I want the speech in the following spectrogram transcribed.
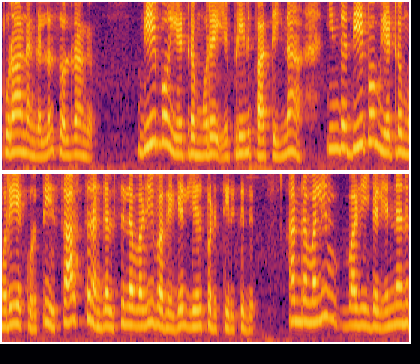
புராணங்களில் சொல்கிறாங்க தீபம் ஏற்ற முறை எப்படின்னு பார்த்தீங்கன்னா இந்த தீபம் ஏற்ற முறையை குறித்து சாஸ்திரங்கள் சில வழிவகைகள் ஏற்படுத்தி இருக்குது அந்த வழி வழிகள் என்னன்னு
